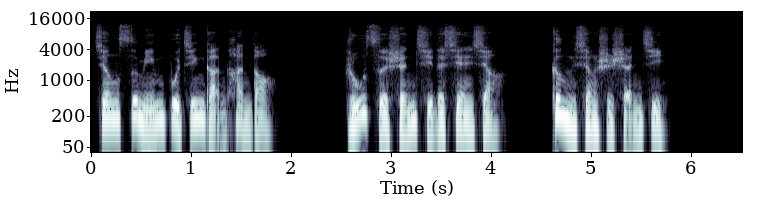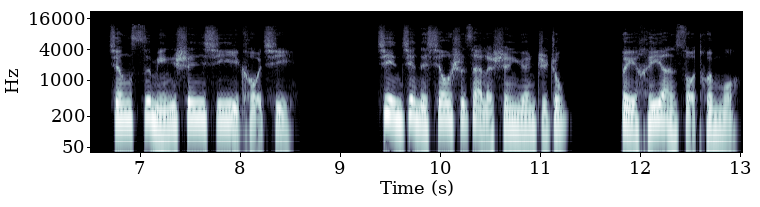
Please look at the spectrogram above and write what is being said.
江思明不禁感叹道：“如此神奇的现象，更像是神迹。”江思明深吸一口气，渐渐的消失在了深渊之中，被黑暗所吞没。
